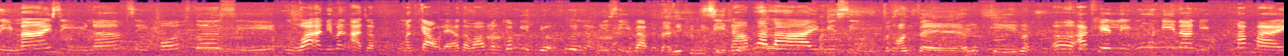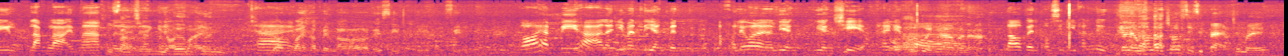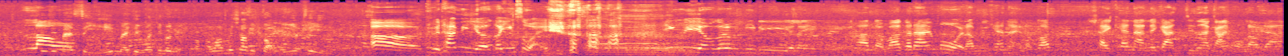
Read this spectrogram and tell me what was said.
สีไม้ สีน้ำสีโปสเตอร์สีหนูว่าอันนี้มันอาจจะมันเก่าแล้ว แต่ว่ามันก็มีเยอะขึ้นอะมีสีแบบแต่อันนี้คือมีสีน้ำละลายมีสีสะท้อนแสงสีแบบเอออะเคลิกนู่นนี่นั่นอีกมากมายหลากหลายมากคือเลยฟังก์ชันอะไรเงี้ยเพิ่มขึ้นใช่ย้อนไปถ้าเป็นเราแล้วเราได้สีแบบนี้ของฟิล์มก็แฮปปี้ค่ะอะไรที่มันเรียงเป็น เขาเรียกว่าอะไรนะเรียงเรียงเฉดให้เรียบร้อสวยยงามอะนะ เราเป็น OCD ท่านหนึ่ง แสดงว่าเราชอบ 48 ใช่ไหมเรา 48 สี หมายถึงว่าที่มันเพราะว่าไม่ชอบ 12กับ24 เออคือถ้ามีเยอะก็ยิ่งสวย ยิ่งมีเยอะมันก็ดูดีอะไรอย่างเงี้ยค่ะ แต่ว่าก็ได้หมดเรามีแค่ไหนเราก็ใช้แค่นั้นในการจินตนาการของเราได้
